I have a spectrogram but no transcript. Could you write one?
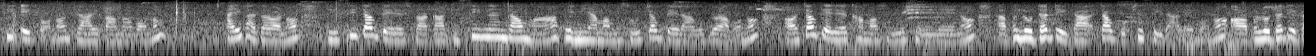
C8 ပေါ့နော်ဒါတွေပါမှာပေါ့နော် အဲဒီခါကျတော့เนาะဒီစီကြောက်တယ်ဆိုတာကဒီစီလန်းချောင်းမှာဘယ်နေရာမှာမဆိုကြောက်တယ်တာကိုပြောတာပေါ့နော်အော်ကြောက်တယ်တဲ့အခါမှာဆိုလို့ရှိရင်လည်းเนาะဘလို့ဓာတ်တွေကကြောက်ကိုဖြစ်စေတာလဲပေါ့နော်အော်ဘလို့ဓာတ်တွေက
